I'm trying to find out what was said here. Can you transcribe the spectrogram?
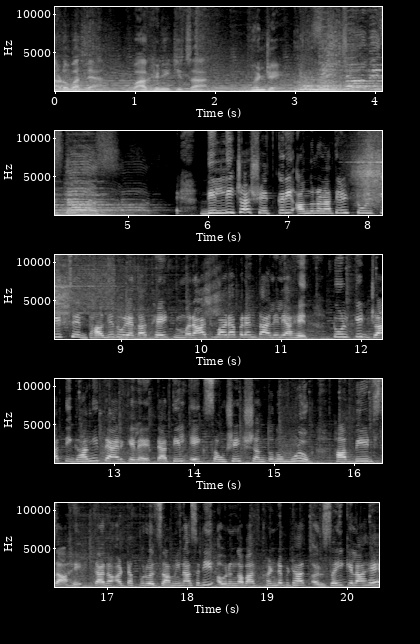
ताडोबातल्या वाघिणीची चाल म्हणजे दिल्लीच्या शेतकरी आंदोलनातील टूलकिटचे धागेदोरे आता थेट मराठवाड्यापर्यंत आलेले आहेत. टूलकिट ज्या तिघांनी तयार केलंय त्यातील एक संशयित शंतनू मुळूक हा बीडचा आहे. त्यानं अटकपूर्व जामिनासाठी औरंगाबाद खंडपीठात अर्जही केला आहे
